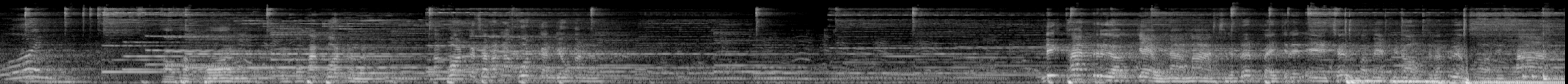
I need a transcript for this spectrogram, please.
โอ้ยเขาพักพรเขาพักพรนะมันพักพรกับสวรรคตกันเดียวกันนะ นิทานเรื่องแก้วนามาสิริเลิศไปเจริญเอเชิญพ่อแม่พี่น้องสำหรับเรื่องต่อนิทาน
